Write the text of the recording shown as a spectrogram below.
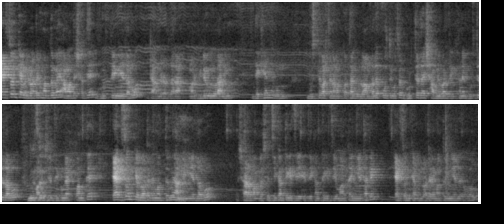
একজনকে আমি লটের মাধ্যমে আমাদের সাথে ঘুরতে নিয়ে যাব। এটা আপনারা যারা আমার ভিডিওগুলো রানিং দেখেন এবং বুঝতে পারছেন আমার কথাগুলো আমরা প্রতি বছর ঘুরতে যাই সামনেবার যেখানে ঘুরতে যাব যে কোনো এক প্রান্তে একজনকে লটারির মাধ্যমে আমি নিয়ে যাব। সারা বাংলাদেশের যেখান থেকে যে, যেখান থেকে যে মালটাই নিয়ে থাকেন, একজনকে আমি লটারির মাধ্যমে নিয়ে যাব।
